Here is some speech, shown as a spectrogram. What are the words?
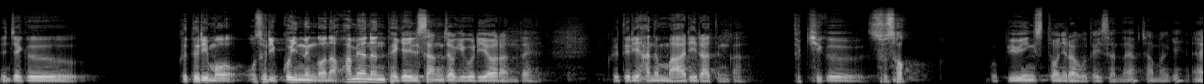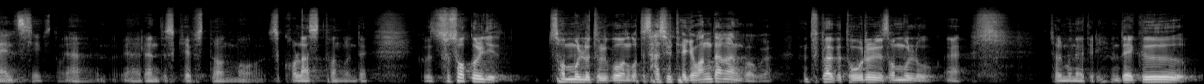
이제 그 그들이 뭐 옷을 입고 있는 거나 화면은 되게 일상적이고 리얼한데 그들이 하는 말이라든가 특히 그 수석 뭐 뷰잉 스톤이라고 돼 있었나요? 자막이? 예. Landscape stone. 예, 예, 랜드스케이프 스톤, 뭐 스콜라 스톤 근데 그 수석을 선물로 들고 오는 것도 사실 되게 황당한 거고요. 누가 그 돌을 선물로 예, 젊은 애들이. 근데 그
